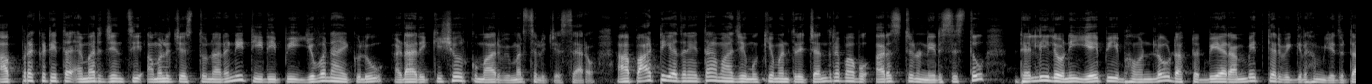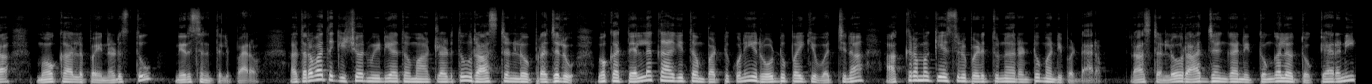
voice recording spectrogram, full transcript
అప్రకటిత ఎమర్జెన్సీ అమలు చేస్తున్నారని టీడీపీ యువ నాయకులు అడారి కిషోర్ కుమార్ విమర్శలు చేశారు. ఆ పార్టీ అధినేత మాజీ ముఖ్యమంత్రి చంద్రబాబు అరెస్టును నిరసిస్తూ ఢిల్లీలోని ఏపీ భవన్లో డాక్టర్ బిఆర్ అంబేద్కర్ విగ్రహం ఎదుట మోకాళ్ళపై నడుస్తూ నిరసన తెలిపారు. ఆ తర్వాత కిషోర్ మీడియాతో మాట్లాడుతూ రాష్ట్రంలో ప్రజలు ఒక తెల్ల కాగితం పట్టుకుని రోడ్డుపైకి వచ్చినా అక్రమ కేసులు పెడుతున్నారంటూ మండిపడ్డారు. రాష్ట్రంలో రాజ్యాంగాన్ని తుంగలో తొక్కారని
